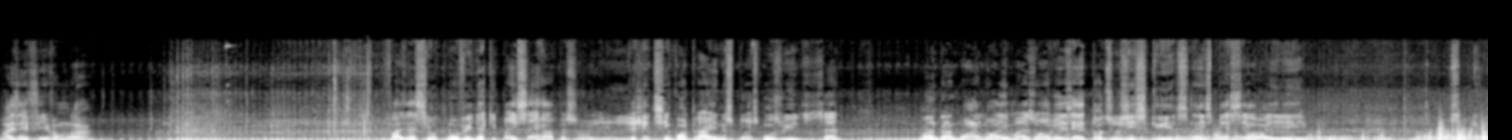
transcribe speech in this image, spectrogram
Mas enfim, vamos lá fazer esse último vídeo aqui para encerrar, pessoal. E a gente se encontrar aí nos próximos vídeos, certo? Mandando um alô aí mais uma vez aí todos os inscritos, né? Em especial aí os que eu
